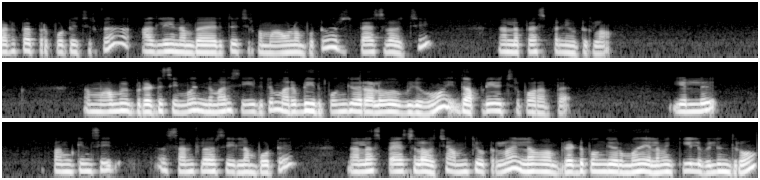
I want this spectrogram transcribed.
பட்டர் பேப்பர் போட்டு வச்சுருக்கேன். அதுலேயும் நம்ம எடுத்து வச்சுருக்க மாவுலாம் போட்டு ஒரு ஸ்பேஸில் வச்சு நல்லா ப்ரெஸ் பண்ணி விட்டுக்கலாம். நம்ம மாமூல் ப்ரெட்டு செய்யும்போது இந்த மாதிரி செய்துட்டு மறுபடியும் இது பொங்கி வர அளவு விடுவோம். இது அப்படியே வச்சுட்டு போகிறேன் இப்போ. எள் பம்கின் சீட் சன்ஃப்ளவர் சீட்லாம் போட்டு நல்லா ஸ்பேச்செல்லாம் வச்சு அமுத்தி விட்றலாம் இல்லை ப்ரெட்டு பொங்கி வரும்போது எல்லாமே கீழே விழுந்துடும்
